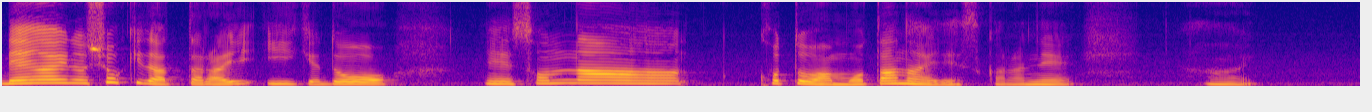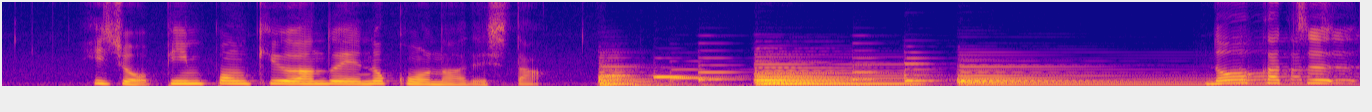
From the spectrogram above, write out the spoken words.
恋愛の初期だったらいいけど、ね、そんなことは持たないですからね。はい、以上ピンポン Q&A のコーナーでした。脳活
